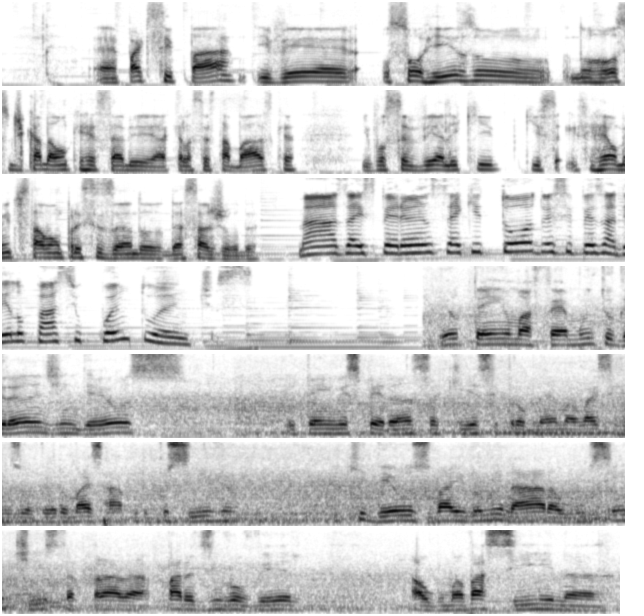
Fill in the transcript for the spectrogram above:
é, participar e ver o sorriso no rosto de cada um que recebe aquela cesta básica e você vê ali que, que realmente estavam precisando dessa ajuda. Mas a esperança é que todo esse pesadelo passe o quanto antes. Eu tenho uma fé muito grande em Deus e tenho esperança que esse problema vai se resolver o mais rápido possível e que Deus vai iluminar algum cientista para, para desenvolver alguma vacina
